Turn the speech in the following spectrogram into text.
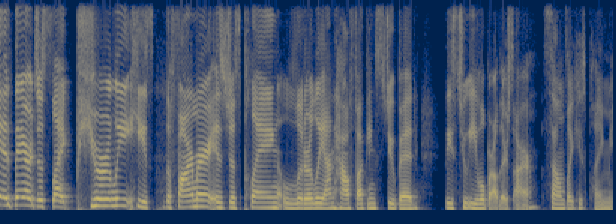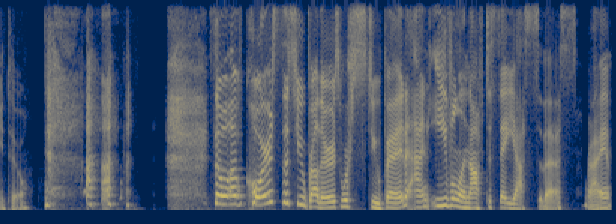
is there just like purely, he's the farmer is just playing literally on how fucking stupid these two evil brothers are. sounds like he's playing me too. So, of course, the two brothers were stupid and evil enough to say yes to this, right?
